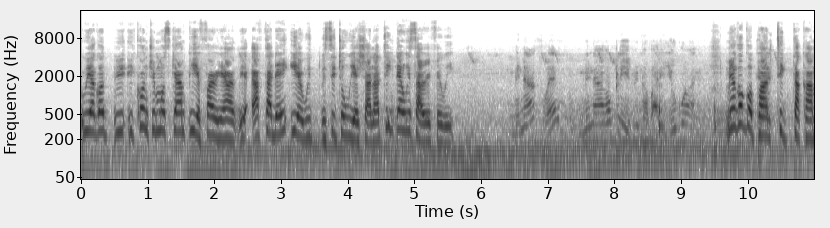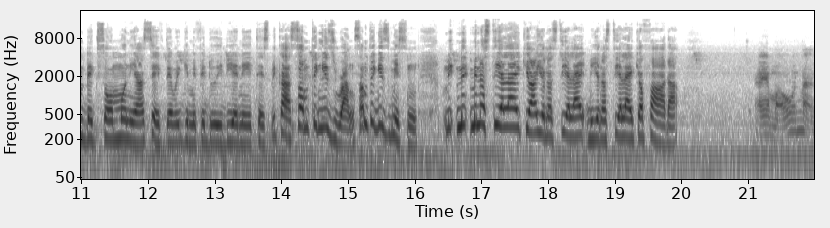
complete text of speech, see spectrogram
We are got the country must can pay for it. After they hear with the situation, I think then we sorry for we. Me not, well, me not go plead with nobody. You go on. Me I go go on TikTok and beg some money and say if they will give me for do a DNA test because something is wrong, something is missing. Me, me, me not stay like you and you not stay like me, you not stay like your father. I am my own man.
